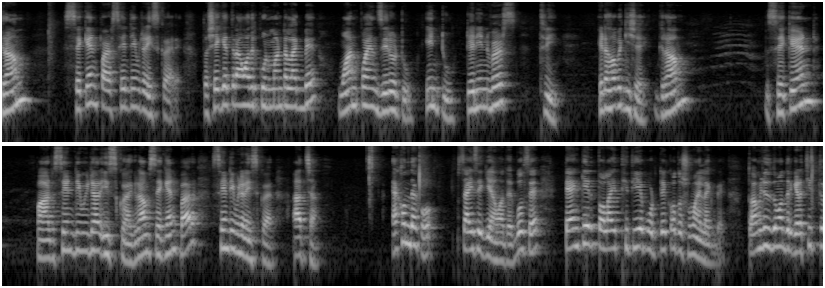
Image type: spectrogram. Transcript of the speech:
গ্রাম সেকেন্ড পার সেন্টিমিটার স্কোয়ারে তো সেক্ষেত্রে আমাদের কোন মানটা লাগবে? One point zero two into ten inverse three এটা হবে কিসে? Gram second per centimetre square gram second per centimetre square আচ্ছা এখন দেখো, চাইছে কি আমাদের? বলছে ট্যাঙ্কের তলায় থিতিয়ে পড়তে কত সময় লাগবে? তো আমি যদি তোমাদেরকে একটা চিত্র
